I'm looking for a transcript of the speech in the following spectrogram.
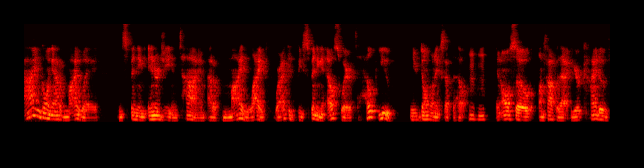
I'm going out of my way and spending energy and time out of my life where I could be spending it elsewhere to help you, and you don't want to accept the help. hmm And also, on top of that, you're kind of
